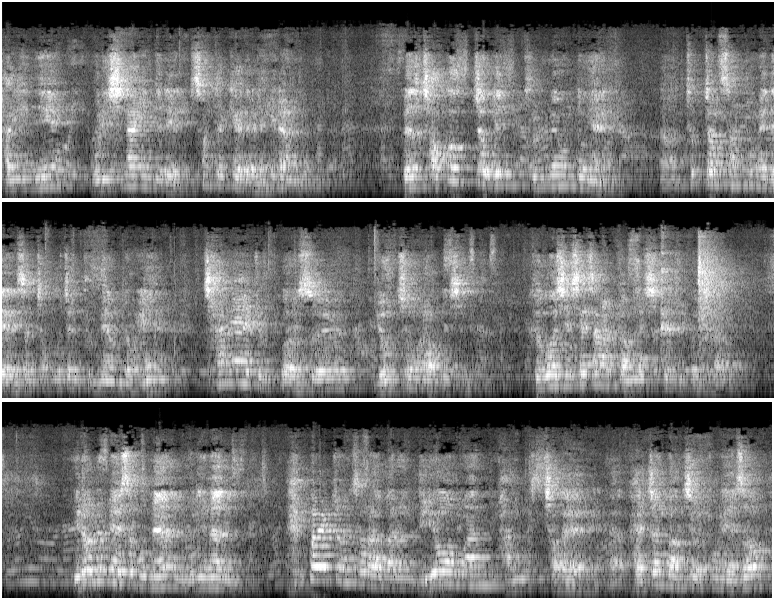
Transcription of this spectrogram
당연히 우리 신앙인들이 선택해야 될 행위라는 겁니다. 그래서 적극적인 불매운동에 어, 특정 상품에 대해서 적극적인 불매운동에 참여해 줄 것을 요청을 하고 계십니다. 그것이 세상을 변화시켜 줄 것이라고. 이런 의미에서 보면 우리는 핵발전소라고 하는 위험한 방, 저, 발전 방식을 통해서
